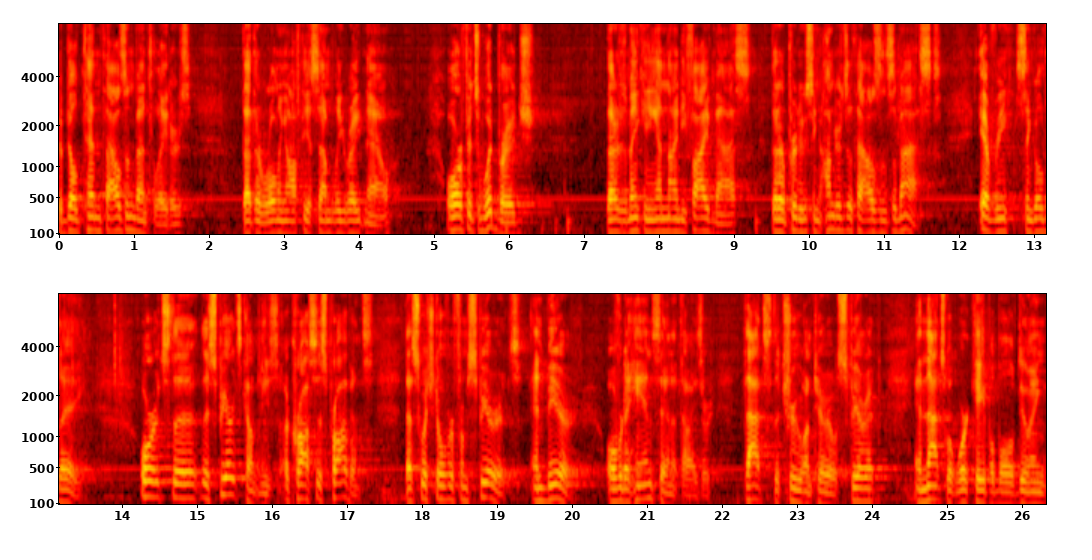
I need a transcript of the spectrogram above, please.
to build 10,000 ventilators that they're rolling off the assembly right now, or if it's Woodbridge that is making N95 masks that are producing hundreds of thousands of masks every single day. Or it's the, the spirits companies across this province that switched over from spirits and beer over to hand sanitizer. That's the true Ontario spirit, and that's what we're capable of doing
